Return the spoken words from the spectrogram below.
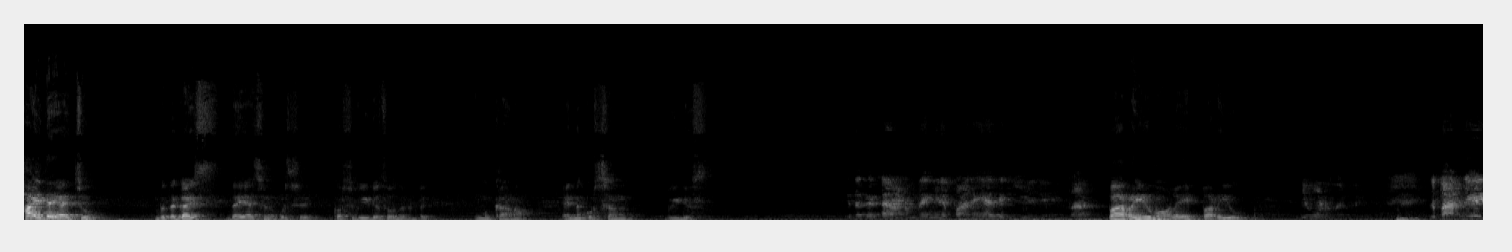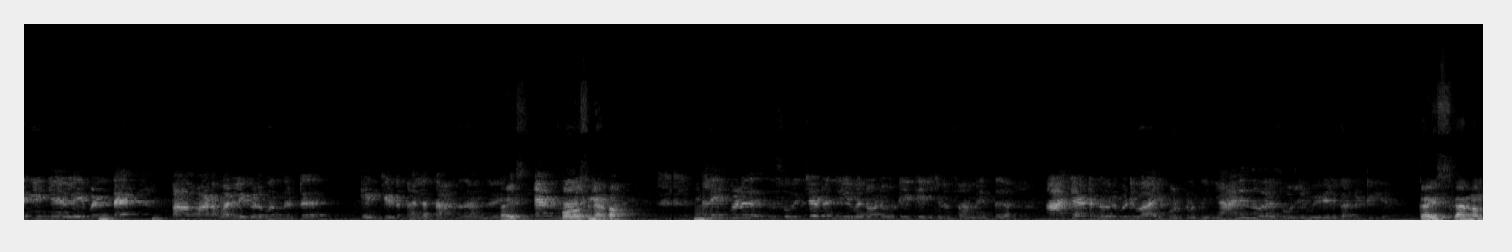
ഹായ് ദയാച്ചു. ഇപ്പോൾ ഗൈസ് ദയാച്ചുവിനെ കുറിച്ച് കുറച്ച് വീഡിയോസ് വന്നിട്ടുണ്ട്. നമുക്ക് കാണാം. എന്നെ കുറിച്ചാണ് വീഡിയോസ് പറയൂ മോളെ പറയൂ. അല്ല ഇവൾ സുധിച്ചേട്ടൻ ജീവനോട് കൂടിയിട്ട് ഇരിക്കുന്ന സമയത്ത് ആ ചേട്ടൻ ഒരു പിടി വാരി കൊടുക്കണത് ഞാൻ ഇന്ന് വരെ സോഷ്യൽ മീഡിയയിൽ കണ്ടിട്ടില്ല. ഗൈസ് കാരണം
